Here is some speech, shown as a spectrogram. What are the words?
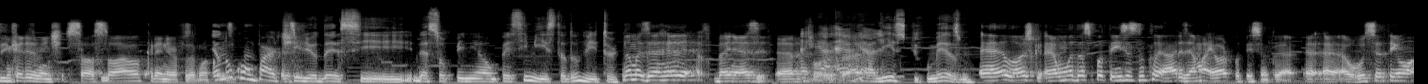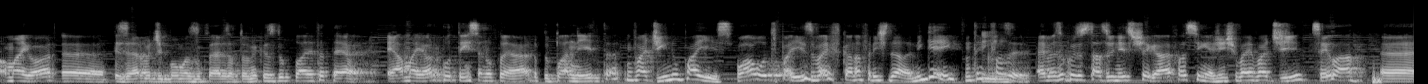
Infelizmente, só, só a Ucrânia vai fazer alguma Eu coisa. não compartilho desse, dessa opinião pessimista do Vitor. Não, mas é a real... da Inese. É, É, pô, é realístico mesmo? É, lógico, é uma das potências nucleares, é a maior potência nuclear. É, é, a Rússia tem a maior é, reserva de bombas nucleares atômicas do planeta Terra. É a maior potência nuclear do planeta invadindo um país. Qual outro país vai ficar na frente dela? Ninguém. Não tem o que fazer. É a mesma coisa os Estados Unidos chegar e falar assim: a gente vai invadir, sei lá, é,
